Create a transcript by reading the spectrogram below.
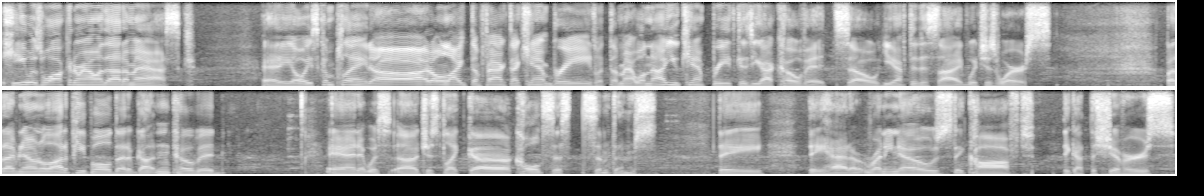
he was walking around without a mask. And he always complained, "Oh, I don't like the fact I can't breathe with the mask." Well, now you can't breathe because you got COVID. So you have to decide which is worse. But I've known a lot of people that have gotten COVID, and it was uh, just like uh, cold sy- symptoms. They they had a runny nose, they coughed, they got the shivers.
